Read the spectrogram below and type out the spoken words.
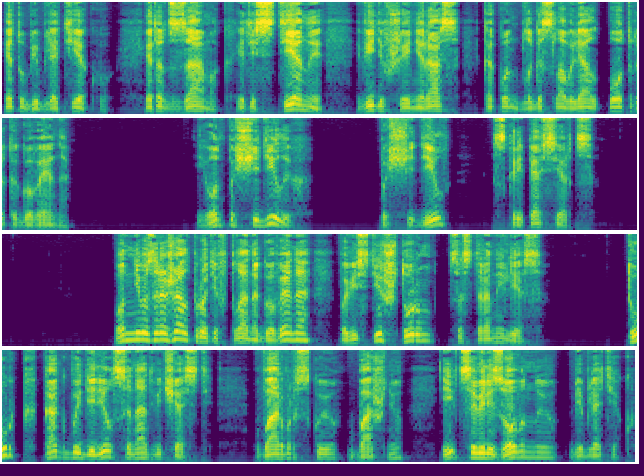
эту библиотеку, этот замок, эти стены, видевшие не раз, как он благословлял отрока Говена. И он пощадил их, пощадил, скрипя сердце. Он не возражал против плана Говена повести штурм со стороны леса. Турк как бы делился на две части — варварскую башню и цивилизованную библиотеку.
